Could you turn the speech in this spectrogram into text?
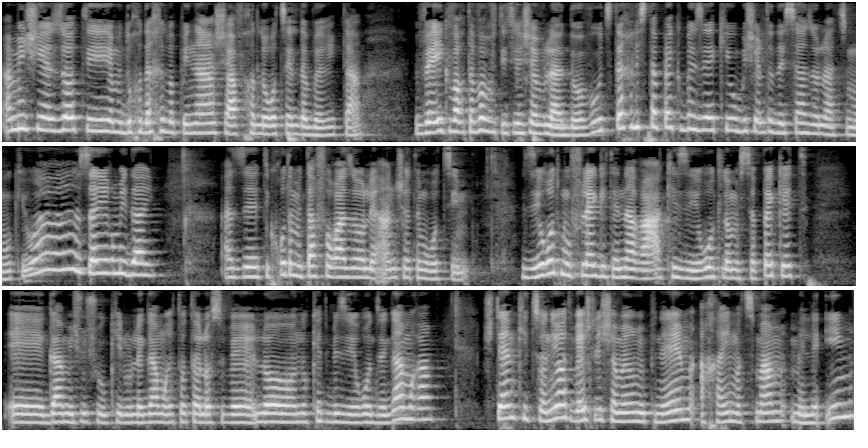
המישהי הזאת היא המדוכדכת בפינה שאף אחד לא רוצה לדבר איתה. והיא כבר תבוא ותתיישב לידו, והוא יצטרך להסתפק בזה כי הוא בישל את הדייסה הזו לעצמו, כי הוא היה זהיר מדי. אז uh, תיקחו את המטאפורה הזו לאן שאתם רוצים. זהירות מופלגת אינה רעה כי זהירות לא מספקת. Uh, גם מישהו שהוא כאילו לגמרי טוטלוס ולא נוקט בזהירות זה גם רע. שתיהן קיצוניות ויש להישמר מפניהם, החיים עצמם מלאים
